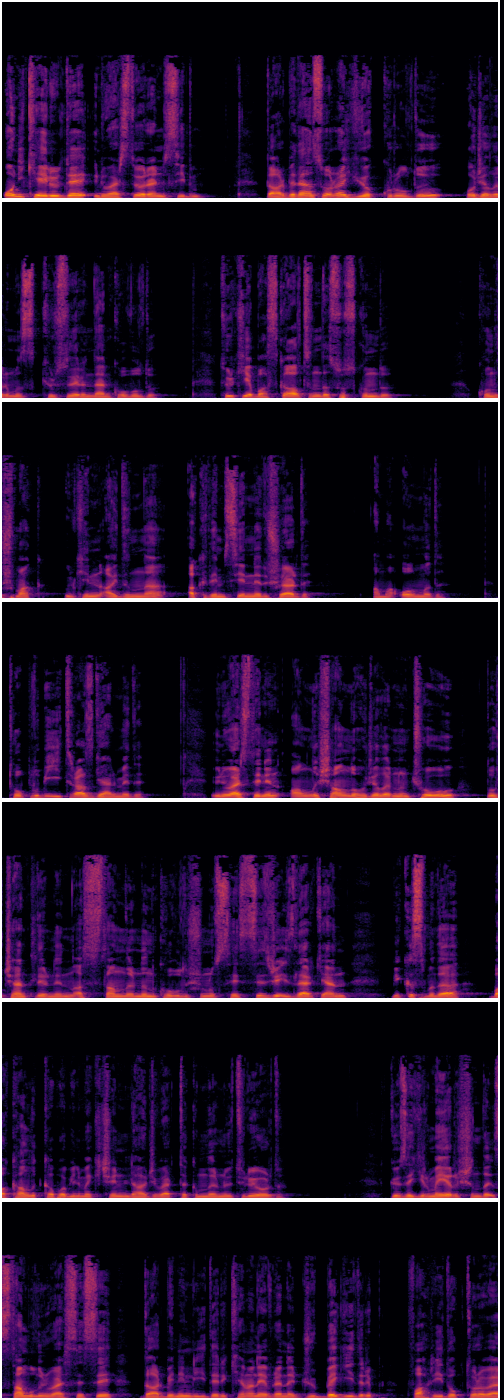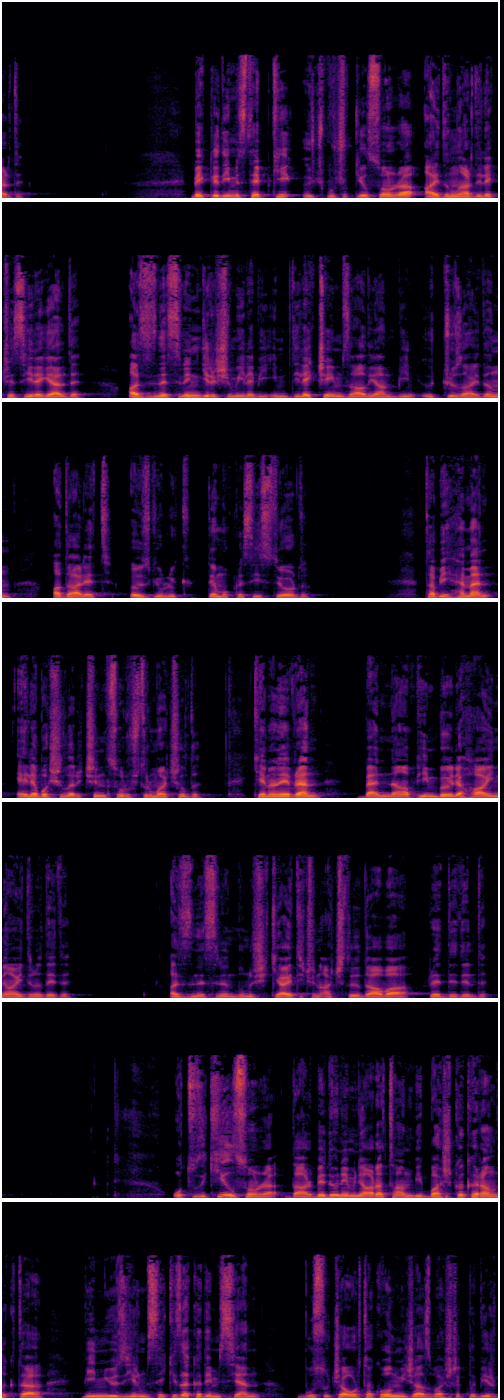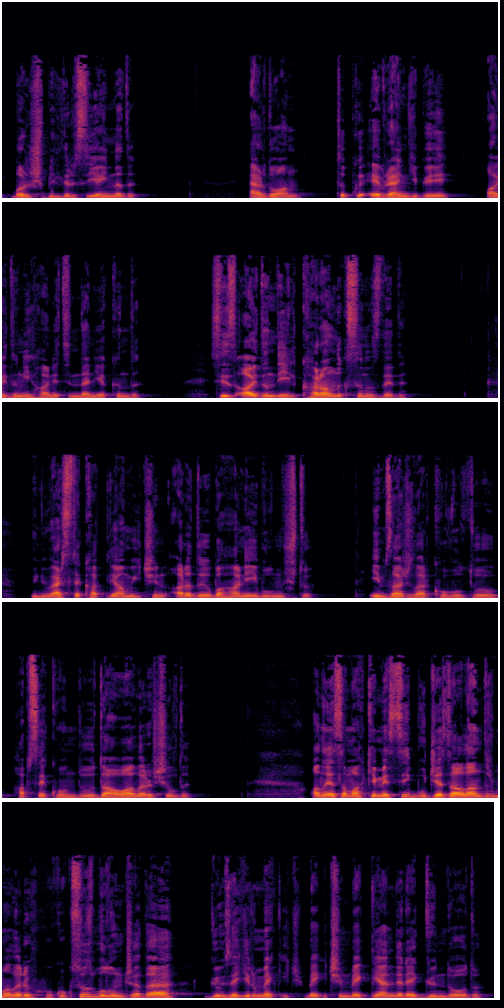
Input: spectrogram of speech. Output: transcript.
12 Eylül'de üniversite öğrencisiydim. Darbeden sonra YÖK kuruldu, hocalarımız kürsülerinden kovuldu. Türkiye baskı altında suskundu. Konuşmak ülkenin aydınına, akademisyenine düşerdi. Ama olmadı. Toplu bir itiraz gelmedi. Üniversitenin anlı şanlı hocalarının çoğu doçentlerinin, asistanlarının kovuluşunu sessizce izlerken bir kısmı da bakanlık kapabilmek için lacivert takımlarını ütülüyordu. Göze girme yarışında İstanbul Üniversitesi darbenin lideri Kenan Evren'e cübbe giydirip Fahri Doktora verdi. Beklediğimiz tepki 3,5 yıl sonra Aydınlar dilekçesiyle geldi. Aziz Nesin'in girişimiyle bir im dilekçe imzalayan 1300 aydın adalet, özgürlük, demokrasi istiyordu. Tabi hemen elebaşılar için soruşturma açıldı. Kenan Evren ben ne yapayım böyle hain aydını dedi. Aziz Nesin'in bunu şikayet için açtığı dava reddedildi. 32 yıl sonra darbe dönemini aratan bir başka karanlıkta 1128 akademisyen bu suça ortak olmayacağız başlıklı bir barış bildirisi yayınladı. Erdoğan tıpkı Evren gibi Aydın ihanetinden yakındı. Siz aydın değil karanlıksınız dedi. Üniversite katliamı için aradığı bahaneyi bulmuştu. İmzacılar kovuldu, hapse kondu, davalar açıldı. Anayasa Mahkemesi bu cezalandırmaları hukuksuz bulunca da göze girmek için bekleyenlere gün doğdu.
